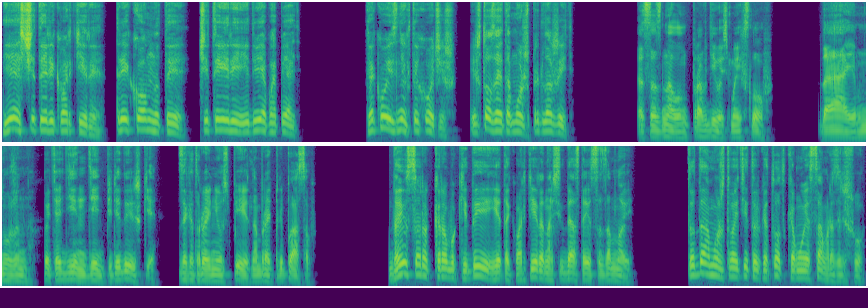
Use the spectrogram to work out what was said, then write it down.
«Есть четыре квартиры, три комнаты, четыре и две по пять. Какую из них ты хочешь, и что за это можешь предложить?» Осознал он правдивость моих слов. Да, им нужен хоть один день передышки, за который они успеют набрать припасов. Даю 40 коробок еды, и эта квартира навсегда остается за мной. Туда может войти только тот, кому я сам разрешу.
